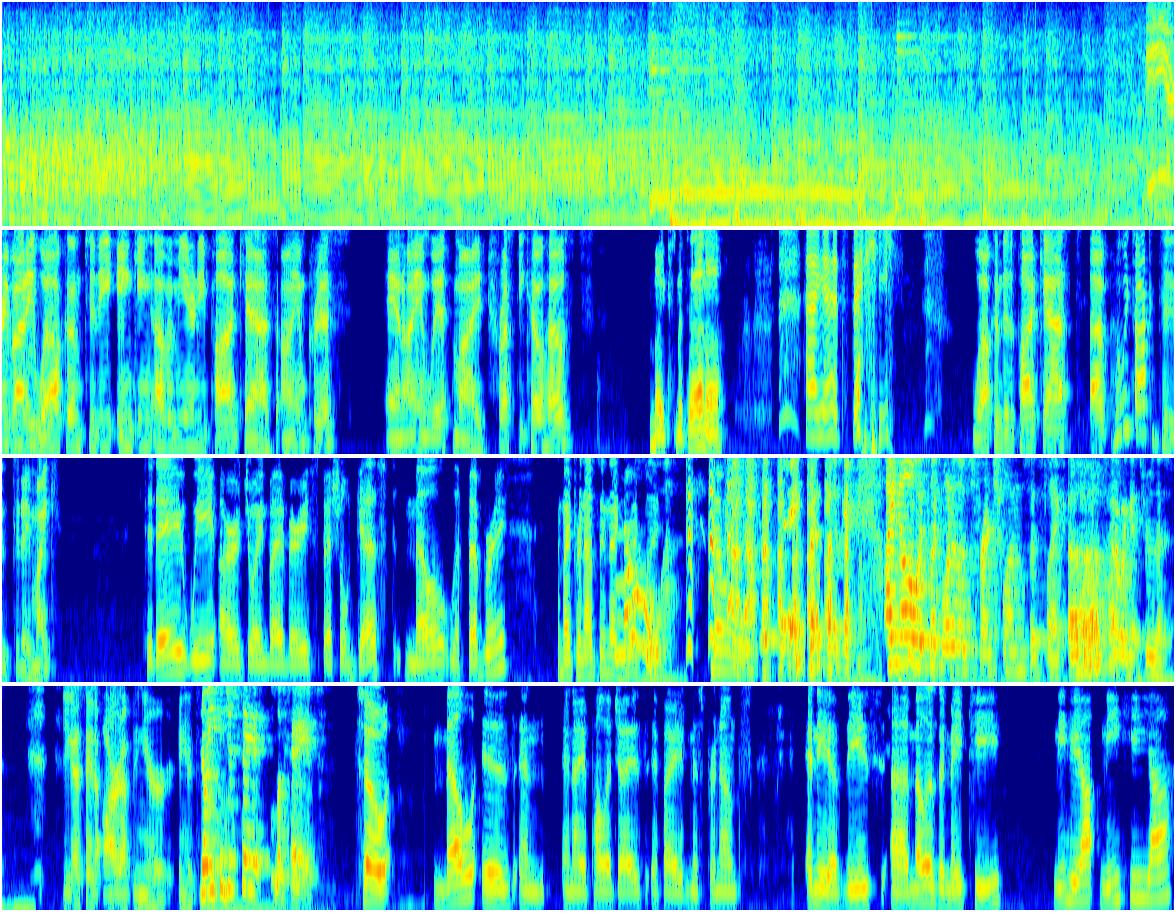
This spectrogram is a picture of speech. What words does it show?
Hey, everybody, welcome to the Inking of Immunity podcast. I am Chris, and I am with my trusty co hosts. Mike Smetana. Hi, yeah, it's Becky. Welcome to the podcast. Uh, who are we talking to today, Mike? Today we are joined by a very special guest, Mel Lefebvre. Am I pronouncing that correctly? No. No. That's okay. That's okay. I know it's like one of those French ones that's like, ugh, how do I get through this? You got to say the R up in your in your throat. No, you can just say it Lefebvre. So Mel is, and and I apologize if I mispronounce any of these. Uh, Mel is a Métis Nihia Nihia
